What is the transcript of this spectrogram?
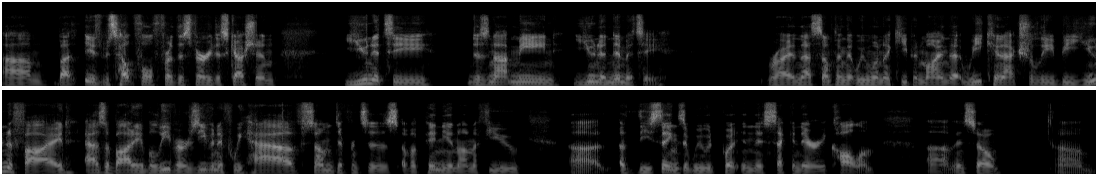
um, but it was helpful for this very discussion. Unity does not mean unanimity, right? And that's something that we want to keep in mind that we can actually be unified as a body of believers, even if we have some differences of opinion on a few uh, of these things that we would put in this secondary column. Um, and so um,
